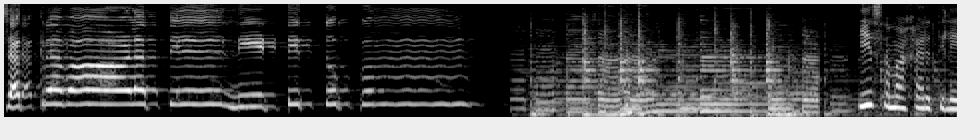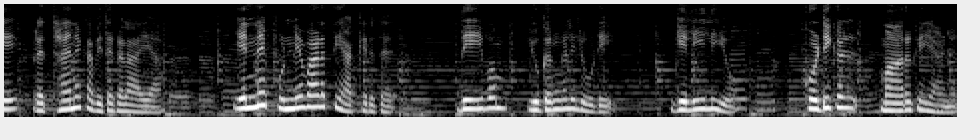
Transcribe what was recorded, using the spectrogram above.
ചക്രവാളത്തിൽ നീട്ടിത്തുപ്പും. ഈ സമാഹാരത്തിലെ പ്രധാന കവിതകളായ എന്നെ പുണ്യവാളത്തിയാക്കരുത് ദൈവം യുഗങ്ങളിലൂടെ ഗലീലിയോ കൊടികൾ മാറുകയാണ്.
